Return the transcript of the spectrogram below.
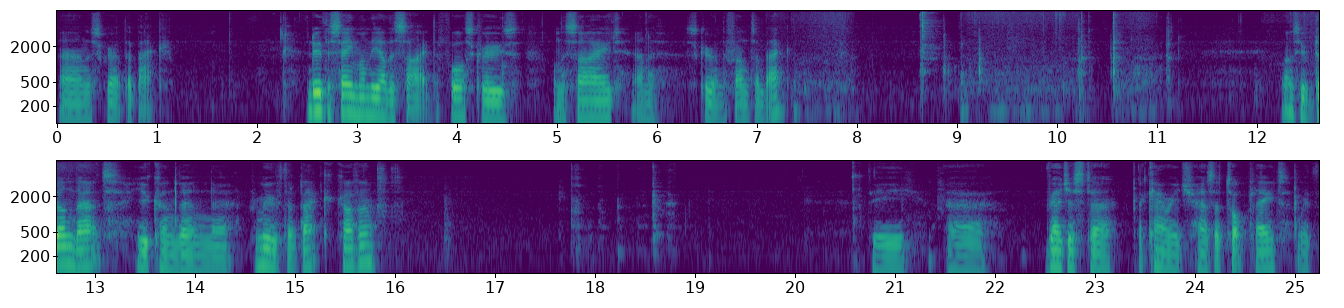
and the screw at the back. And do the same on the other side, the four screws on the side and a screw on the front and back. Once you've done that, you can then uh, remove the back cover. The uh, register the carriage has a top plate with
